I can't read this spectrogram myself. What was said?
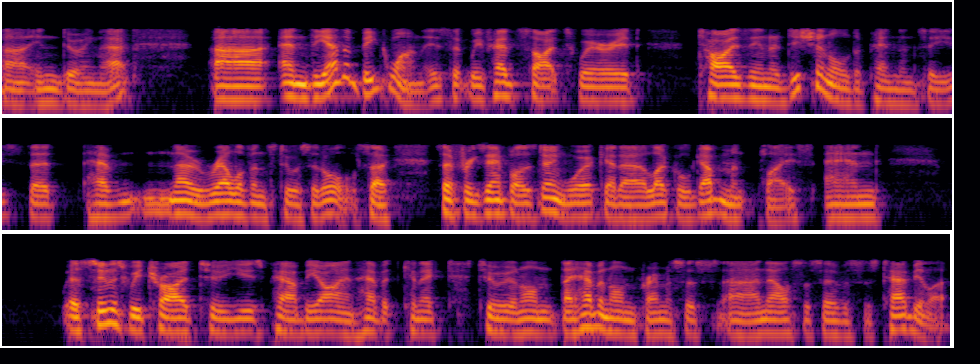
uh, in doing that. Uh, and the other big one is that we've had sites where it ties in additional dependencies that have no relevance to us at all. So, so for example, I was doing work at a local government place, and as soon as we tried to use Power BI and have it connect to an on, they have an on-premises uh, analysis services tabular.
